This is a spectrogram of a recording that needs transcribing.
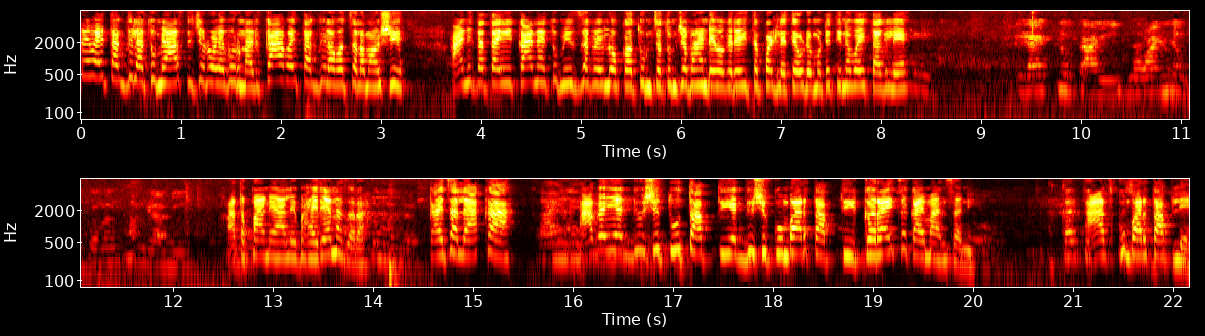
रे वैताग दिला तुम्ही? आज तिचे डोळे भरून आले. का वैताग दिला वत्सला मावशी? आणि ताई का नाही तुम्ही? सगळे लोक तुमचे तुमचे भांडे वगैरे इथं पडले तेवढे मोठे तिने वैतागले. आता पाणी आले बाहेर या ना जरा. काय चाललंय अक्का अगं एक दिवशी तू तापती एक दिवशी कुंभार तापती. करायचं काय माणसाने? आज कुंभार तापले.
